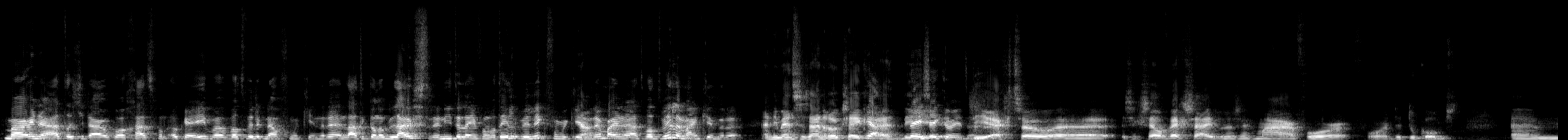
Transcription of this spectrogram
Maar inderdaad, dat je daar ook wel gaat van, oké, wa- wat wil ik nou voor mijn kinderen? En laat ik dan ook luisteren, niet alleen van wat wil ik voor mijn kinderen, Ja. maar inderdaad, wat willen mijn kinderen? En die mensen zijn er ook zeker, Ja, hè? Die, nee, zeker weten. Die echt zo eh, zichzelf wegcijferen, zeg maar, voor, voor de toekomst. Ehm,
